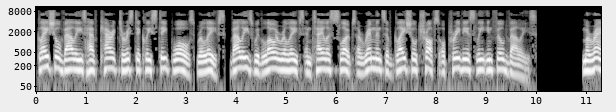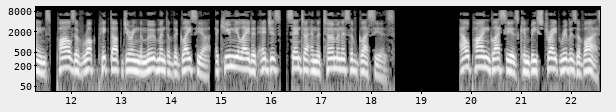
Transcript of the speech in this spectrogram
Glacial valleys have characteristically steep walls reliefs, valleys with lower reliefs and talus slopes are remnants of glacial troughs or previously infilled valleys. Moraines, piles of rock picked up during the movement of the glacier, accumulate at edges, center and the terminus of glaciers. Alpine glaciers can be straight rivers of ice,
